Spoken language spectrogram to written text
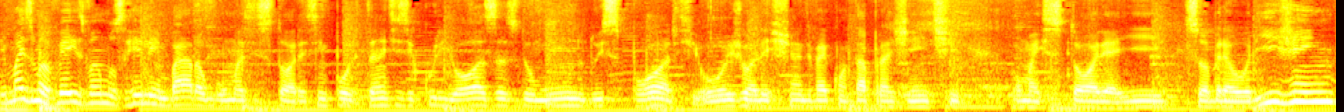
E mais uma vez vamos relembrar algumas histórias importantes e curiosas do mundo do esporte. Hoje o Alexandre vai contar pra gente uma história aí sobre a origem.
